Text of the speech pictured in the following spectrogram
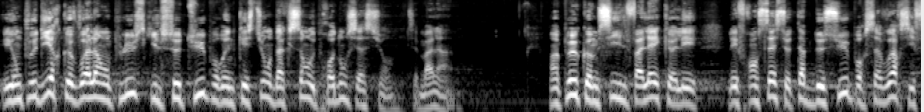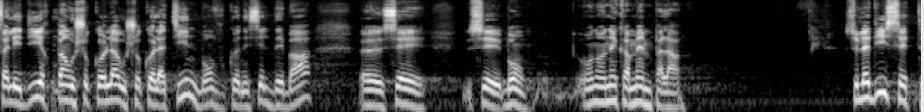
Et on peut dire que voilà en plus qu'il se tue pour une question d'accent ou de prononciation. C'est malin. Un peu comme s'il fallait que les, les, Français se tapent dessus pour savoir s'il fallait dire pain au chocolat ou chocolatine. Bon, vous connaissez le débat. Euh, c'est, c'est bon, on n'en est quand même pas là. Cela dit, cette,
